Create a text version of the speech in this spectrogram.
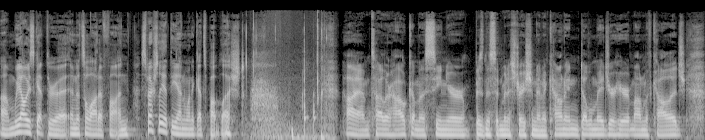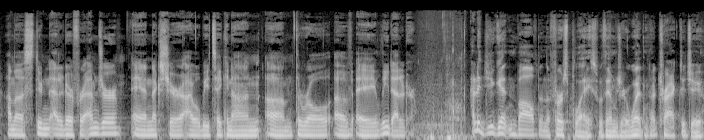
um, we always get through it, and it's a lot of fun, especially at the end when it gets published. Hi, I'm Tyler Houck. I'm a senior business administration and accounting double major here at Monmouth College. I'm a student editor for MJUR, and next year I will be taking on um, the role of a lead editor. How did you get involved in the first place with MJUR? What attracted you?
